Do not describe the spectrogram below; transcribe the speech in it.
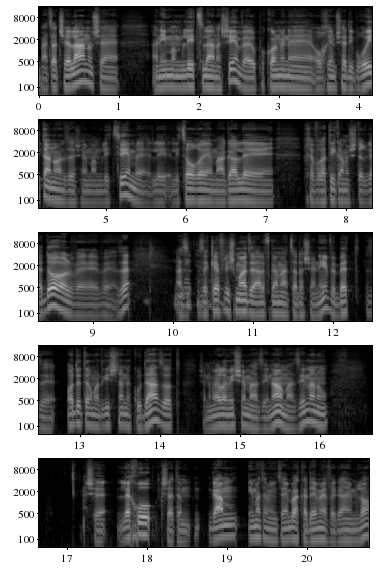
מהצד שלנו, שאני ממליץ לאנשים, והיו פה כל מיני אורחים שדיברו איתנו על זה, שהם ממליצים ל- ל- ליצור אה, מעגל אה, חברתי כמה שיותר גדול, ו- וזה. אז. זה כיף לשמוע את זה, א', גם מהצד השני, וב', זה עוד יותר מדגיש את הנקודה הזאת, שאני אומר למי שמאזינה או מאזין לנו, שלכו, כשאתם, גם אם אתם נמצאים באקדמיה וגם אם לא,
